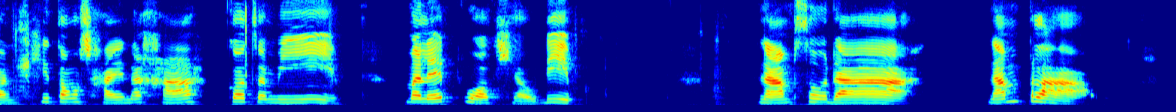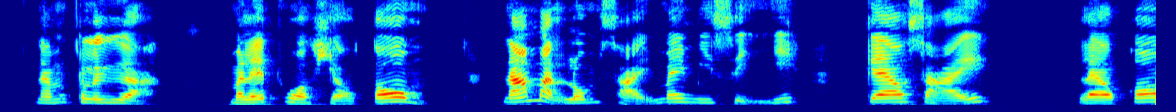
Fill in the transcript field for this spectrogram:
รณ์ที่ต้องใช้นะคะ ก็จะมีเมล็ดถั่วเขียวดิบ น้ำโซดา น้ำเปล่า น้ำเกลือ เมล็ดถั่วเขียวต้ม น้ำหมัดลมใสไม่มีสี แก้วใส แล้วก็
